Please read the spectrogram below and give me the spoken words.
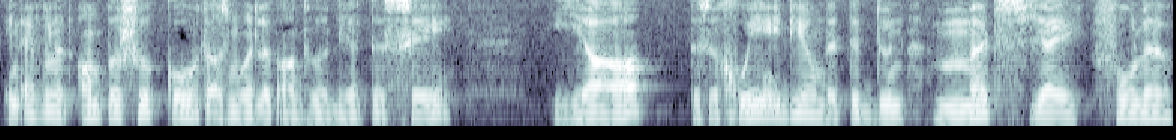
En ek wil dit amper so kort as moontlik antwoord deur te sê ja, dis 'n goeie idee om dit te doen mits jy volle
